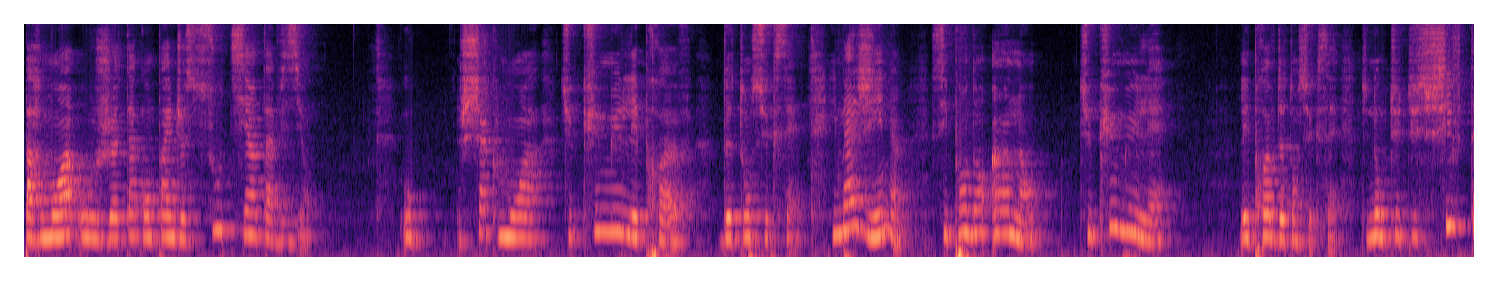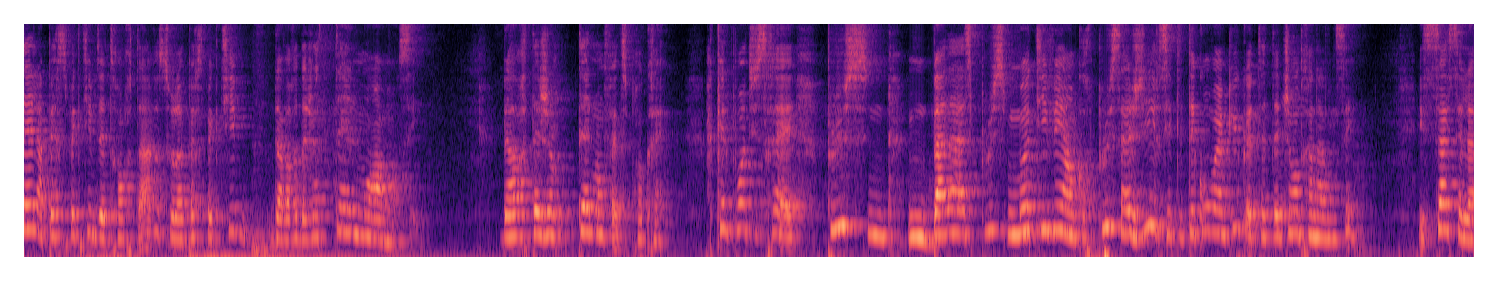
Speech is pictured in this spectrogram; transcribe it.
par mois où je t'accompagne, je soutiens ta vision. Où chaque mois tu cumules les preuves de ton succès. Imagine si pendant un an tu cumulais les preuves de ton succès. Donc tu, tu shiftais la perspective d'être en retard sur la perspective d'avoir déjà tellement avancé d'avoir tellement fait ce progrès À quel point tu serais plus une, badass, plus motivé, encore plus agir si tu étais convaincu que tu étais déjà en train d'avancer et ça, c'est le,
